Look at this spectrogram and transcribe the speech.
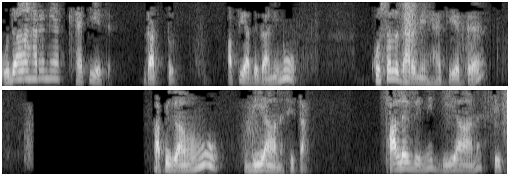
උදාහරණයක් හැටියට ගත්තොත් අපි අද ගනිමු කුසල ධර්මයේ හැටියට අපි ගමු ධානා සිතක්. පළවෙනි ධානා සිත.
